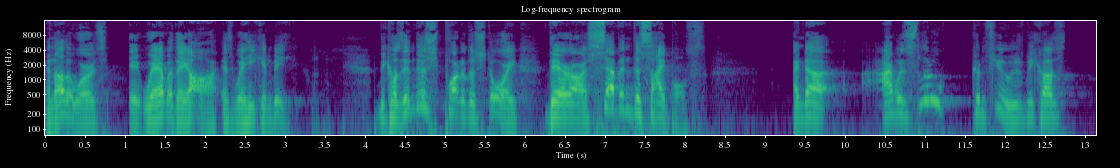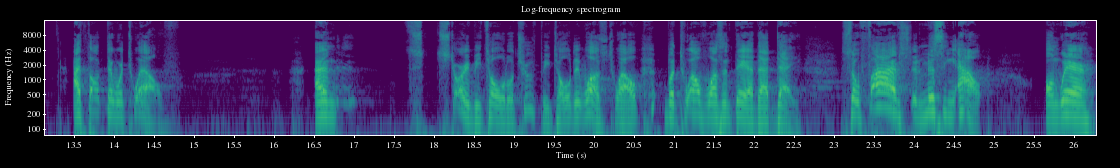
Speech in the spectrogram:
In other words, it, wherever they are is where he can be. Because in this part of the story, there are seven disciples. And uh, I was a little confused because I thought there were 12. And story be told, or truth be told, it was 12, but 12 wasn't there that day. So five stood missing out on where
